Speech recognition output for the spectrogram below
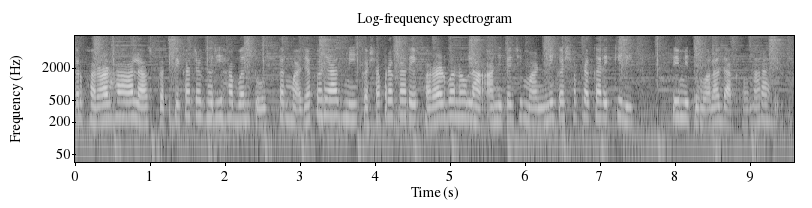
तर फराळ हा आलाच प्रत्येकाच्या घरी हा बनतोच तर माझ्याकडे आज मी कशाप्रकारे फराळ बनवला आणि त्याची मांडणी कशाप्रकारे केली ते मी तुम्हाला दाखवणार आहे.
